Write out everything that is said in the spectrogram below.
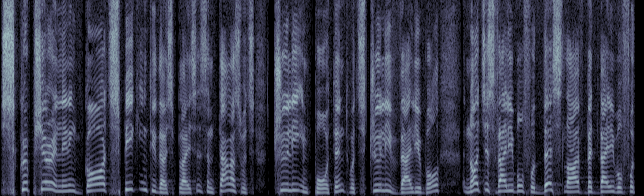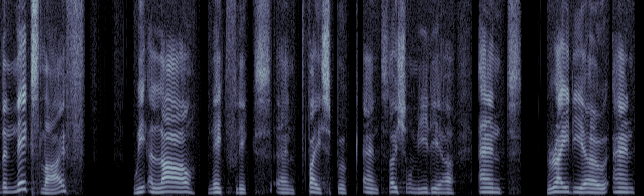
Scripture and letting God speak into those places and tell us what's truly important, what's truly valuable, not just valuable for this life, but valuable for the next life, we allow Netflix and Facebook and social media and radio and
